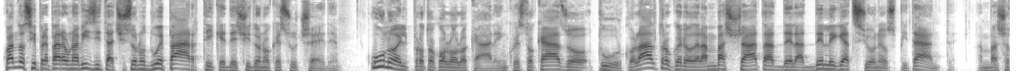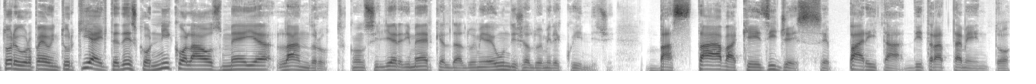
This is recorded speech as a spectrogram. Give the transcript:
Quando si prepara una visita ci sono due parti che decidono che succede. Uno è il protocollo locale, in questo caso turco, l'altro quello dell'ambasciata della delegazione ospitante. L'ambasciatore europeo in Turchia è il tedesco Nikolaus Meyer Landrut, consigliere di Merkel dal 2011 al 2015. Bastava che esigesse parità di trattamento,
